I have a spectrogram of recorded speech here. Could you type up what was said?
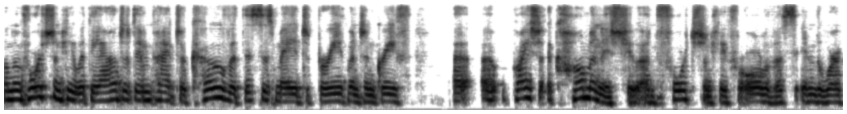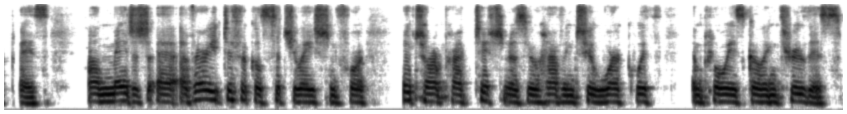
And unfortunately, with the added impact of COVID, this has made bereavement and grief quite a common issue, unfortunately, for all of us in the workplace, and made it a, a very difficult situation for HR practitioners who are having to work with employees going through this.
